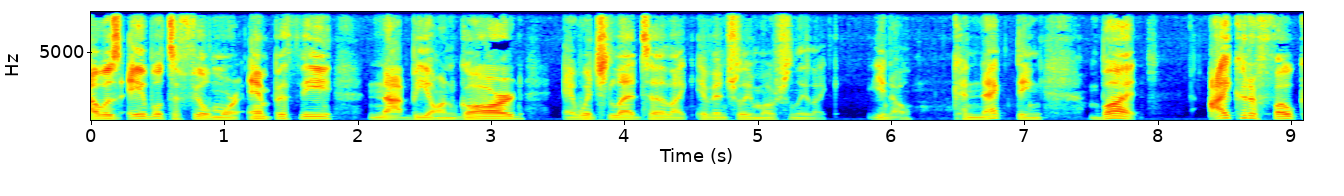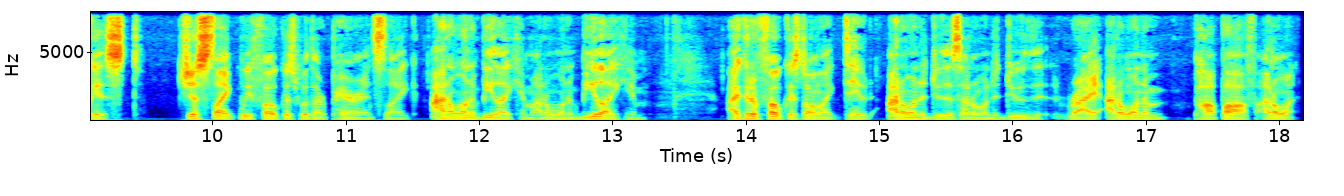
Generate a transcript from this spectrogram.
I was able to feel more empathy, not be on guard, and which led to like eventually emotionally like, you know, connecting. But I could have focused just like we focus with our parents like I don't want to be like him. I don't want to be like him. I could have focused on like, dude, I don't want to do this. I don't want to do that. Right. I don't want to pop off. I don't want.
